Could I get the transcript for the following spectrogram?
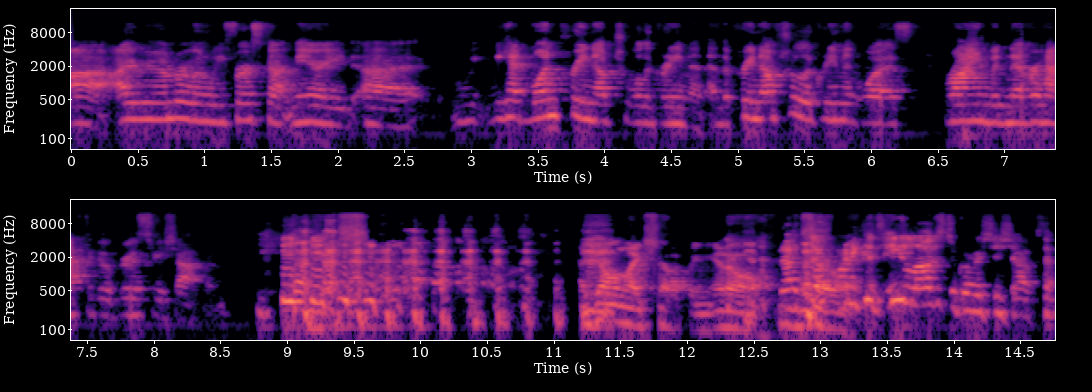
uh, i remember when we first got married uh, we, we had one prenuptial agreement, and the prenuptial agreement was Ryan would never have to go grocery shopping. I don't like shopping at all. That's so, funny because he loves to grocery shop. So,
